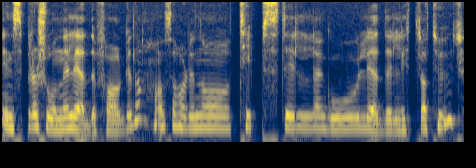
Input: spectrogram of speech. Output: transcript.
inspirasjon i lederfaget, da? Altså, har du noen tips til god lederlitteratur?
